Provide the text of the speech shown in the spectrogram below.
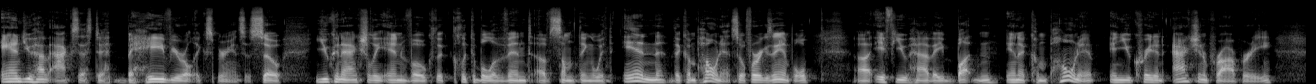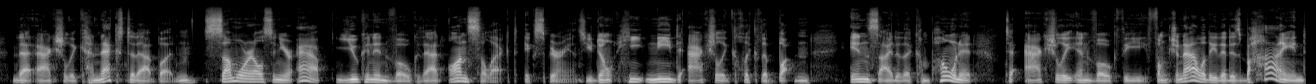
and you have access to behavioral experiences. So you can actually invoke the clickable event of something within the component. So, for example, uh, if you have a button in a component and you create an action property, that actually connects to that button, somewhere else in your app, you can invoke that on select experience. You don't need to actually click the button inside of the component to actually invoke the functionality that is behind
